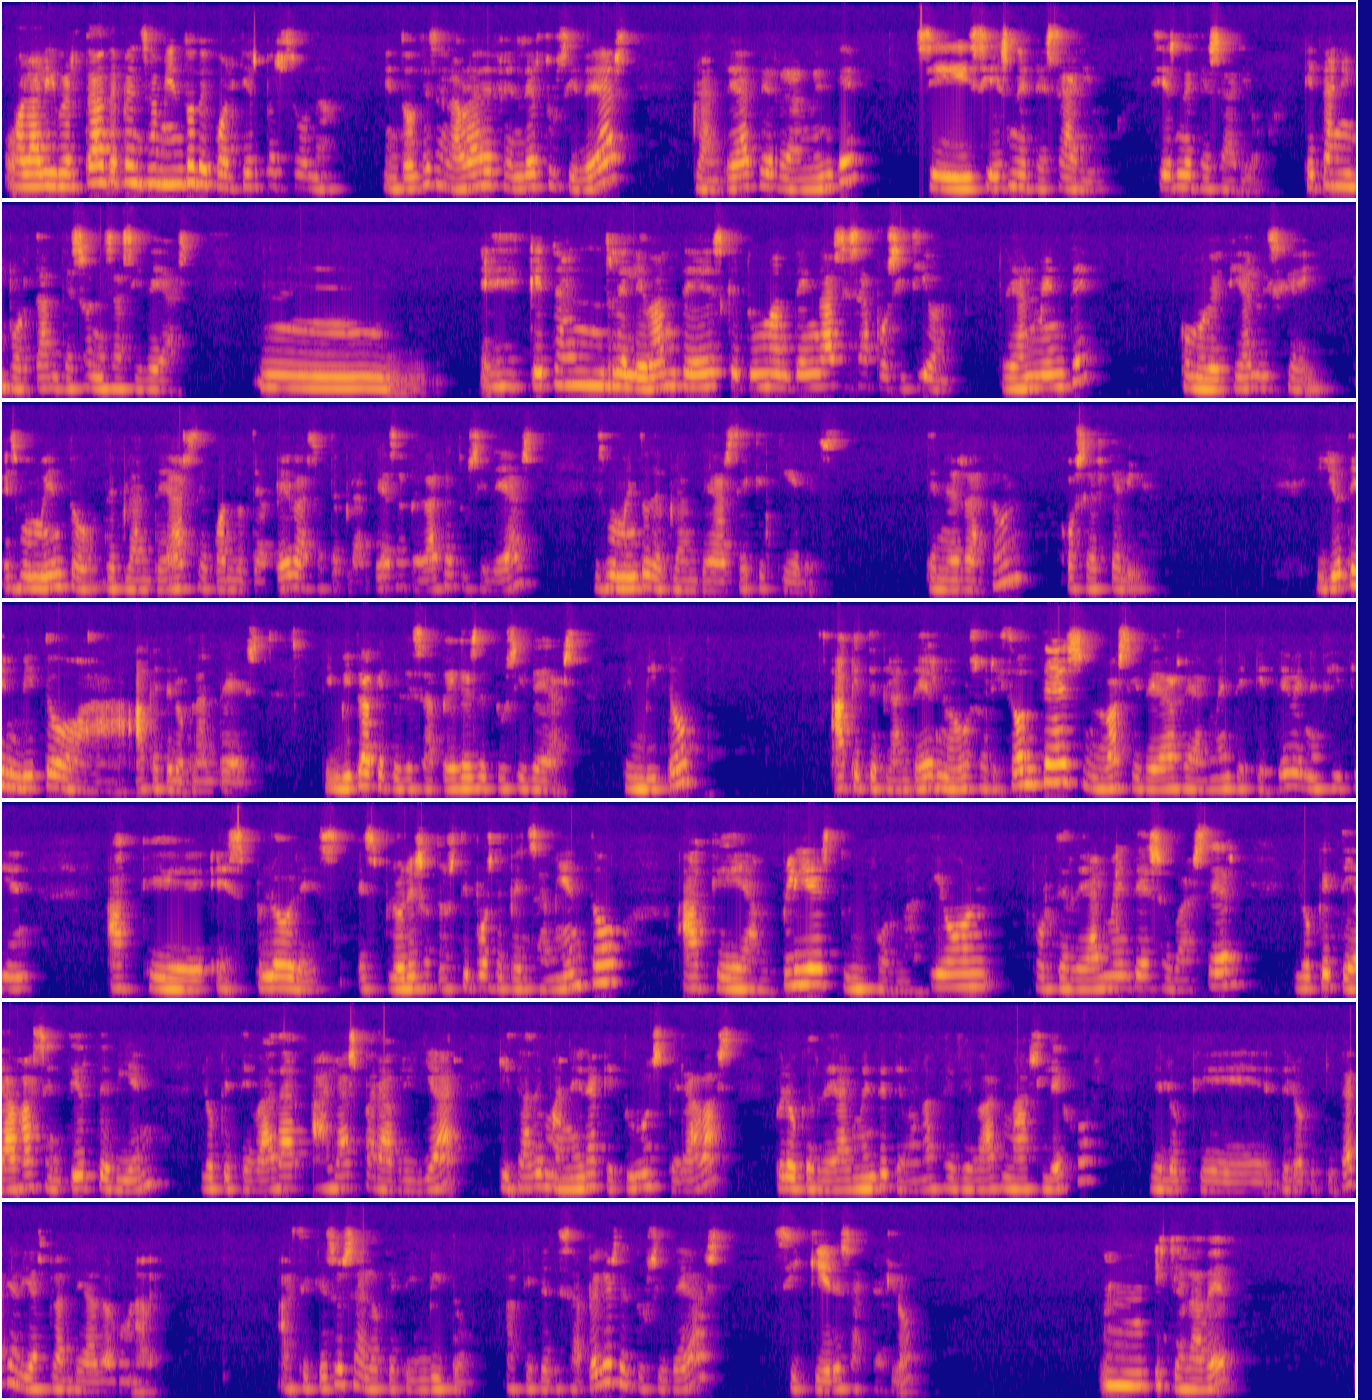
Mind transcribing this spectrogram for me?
o a la libertad de pensamiento de cualquier persona. Entonces, a la hora de defender tus ideas, planteate realmente si, si es necesario, si es necesario, qué tan importantes son esas ideas, qué tan relevante es que tú mantengas esa posición. Realmente, como decía Luis Hay, es momento de plantearse cuando te apegas o te planteas apegarte a tus ideas, es momento de plantearse qué quieres, tener razón o ser feliz. Y yo te invito a, a que te lo plantees, te invito a que te desapegues de tus ideas, te invito a que te plantees nuevos horizontes, nuevas ideas realmente que te beneficien, a que explores, explores otros tipos de pensamiento, a que amplíes tu información, porque realmente eso va a ser lo que te haga sentirte bien, lo que te va a dar alas para brillar, quizá de manera que tú no esperabas, pero que realmente te van a hacer llegar más lejos de lo que, de lo que quizá te habías planteado alguna vez. Así que eso es a lo que te invito, a que te desapegues de tus ideas, si quieres hacerlo, mm, y que a la vez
